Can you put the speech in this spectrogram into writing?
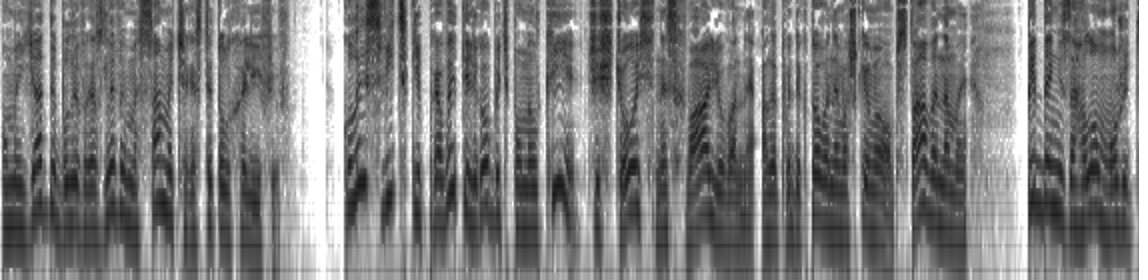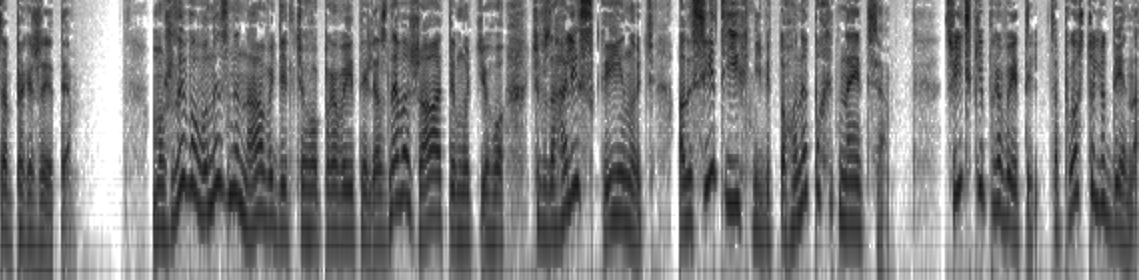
омейяди були вразливими саме через титул халіфів. Коли світський правитель робить помилки чи щось несхвалюване, але продиктоване важкими обставинами, піддані загалом можуть це пережити. Можливо, вони зненавидять цього правителя, зневажатимуть його чи взагалі скинуть, але світ їхній від того не похитнеться. Світський правитель це просто людина,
